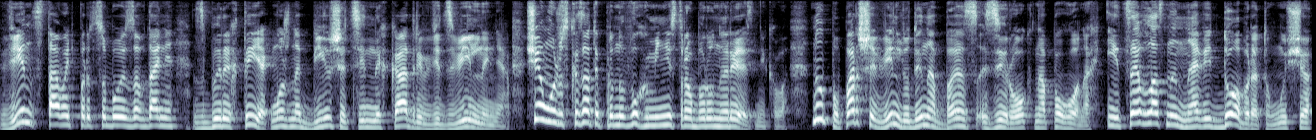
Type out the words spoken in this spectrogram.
Він ставить перед собою завдання зберегти як можна більше цінних кадрів від звільнення. Що я можу сказати про нового міністра оборони Резнікова? Ну, по-перше, він людина без зірок на погоні. Погонах. І це, власне, навіть добре, тому що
